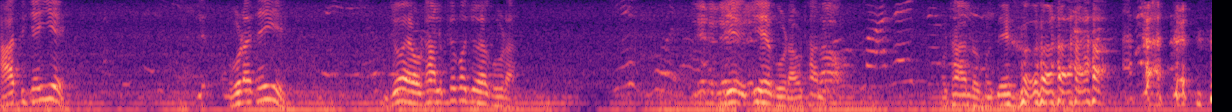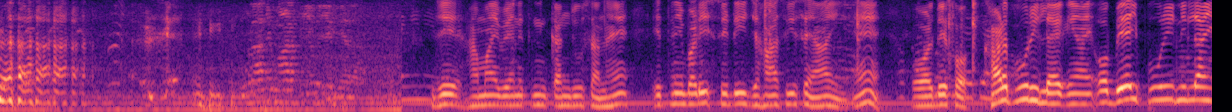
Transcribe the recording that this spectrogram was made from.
हाथी चाहिए। घोड़ा चाहिए? जो है उठा लो देखो जो है घोड़ा। जी जी है घोड़ा उठा लो। उठा लो देखो। मुझे कह जी हमारी बहन इतनी कंजूसन है इतनी बड़ी सिटी झांसी से आई हैं और देखो खड़पूरी लेके आई और बेई पूरी नहीं लाई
